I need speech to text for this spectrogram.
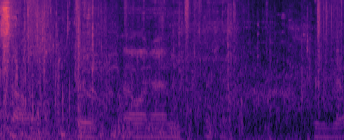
Solid. Good. That one on. Okay. There we go.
